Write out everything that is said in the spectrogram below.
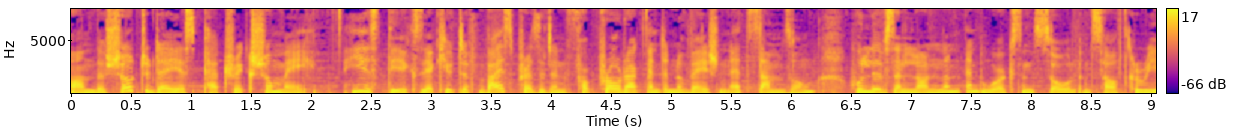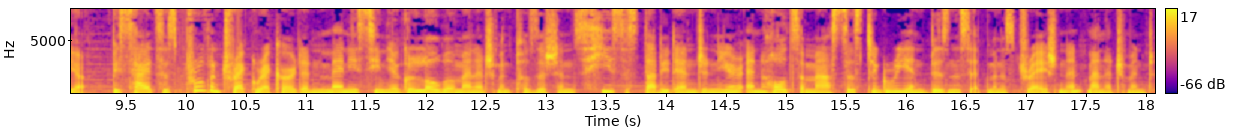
On the show today is Patrick Chomet. He is the Executive Vice President for Product and Innovation at Samsung, who lives in London and works in Seoul in South Korea. Besides his proven track record and many senior global management positions, he's a studied engineer and holds a master's degree in business administration and management.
